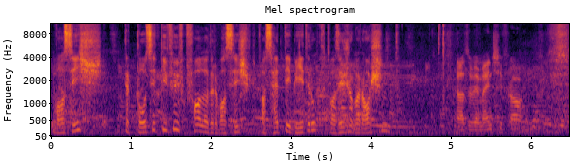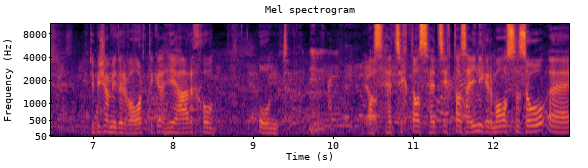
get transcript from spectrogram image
was ist dir positiv aufgefallen oder was, ist, was hat dich beeindruckt, was ist überraschend? Also wie meinst du die Frage? Du bist ja mit Erwartungen hierher gekommen und was hat sich das, hat sich das einigermaßen so äh,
